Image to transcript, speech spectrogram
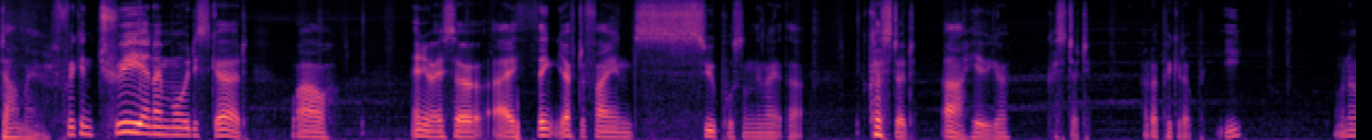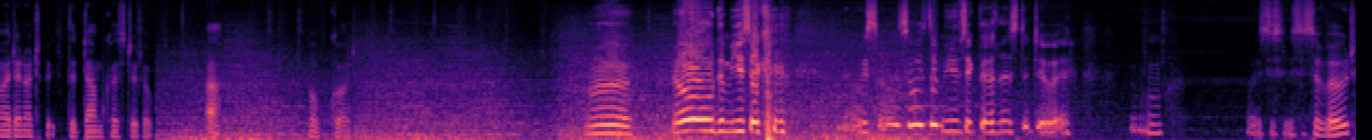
damn it! Freaking tree, and I'm already scared. Wow. Anyway, so I think you have to find soup or something like that. Custard. Ah, here we go. Custard. How do I pick it up? E. Oh no, I don't know how to pick the damn custard up. Ah. Oh god. Uh, no, the music. it's, it's always the music that has to do it. Is this is this a road?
